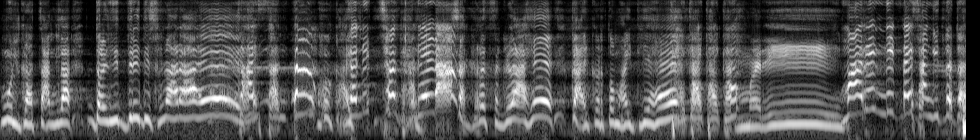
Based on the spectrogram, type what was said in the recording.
मुलगा चांगला दळिद्री दिसणार आहे. काय सांगता? हो, काय? गलिच्छ घाणेरडा सगळं सगळं आहे. काय करतो माहिती आहे काय काय काय? मरीन. मारेन नीट. नाही सांगितलं तर.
